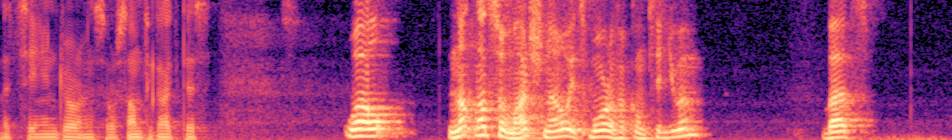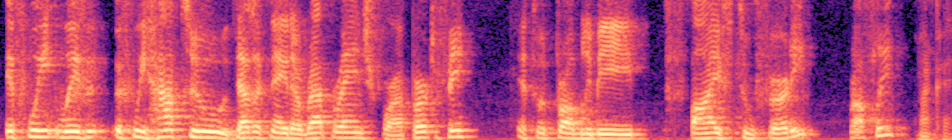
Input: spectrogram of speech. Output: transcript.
let's say, endurance or something like this. Well, not not so much. No, it's more of a continuum. But if we we if we had to designate a rep range for hypertrophy, it would probably be five to thirty, roughly. Okay.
